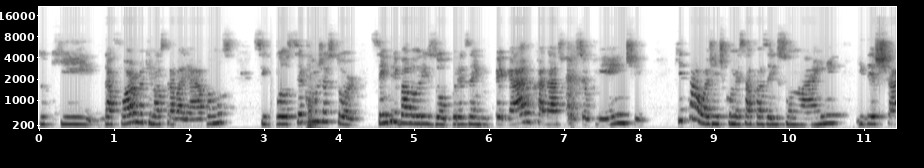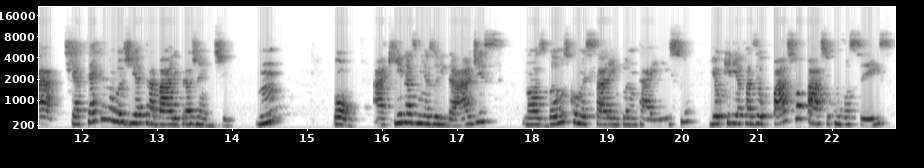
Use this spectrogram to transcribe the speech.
do que da forma que nós trabalhávamos. Se você, como gestor, sempre valorizou, por exemplo, pegar o cadastro do seu cliente, que tal a gente começar a fazer isso online e deixar que a tecnologia trabalhe para a gente? Hum? Bom, aqui nas minhas unidades, nós vamos começar a implantar isso e eu queria fazer o passo a passo com vocês,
